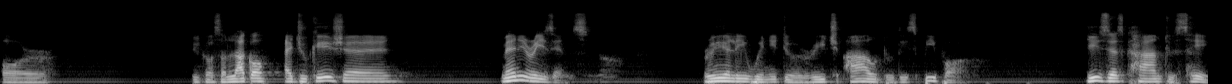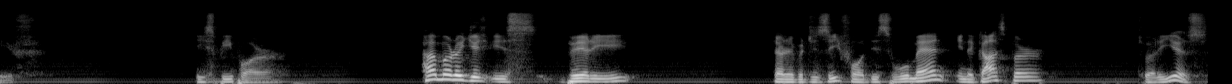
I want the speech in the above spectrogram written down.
or because of lack of education. Many reasons. really we need to reach out to these people. Jesus came to save these people. Hemorrhage is very terrible disease for this woman in the gospel 20 years.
